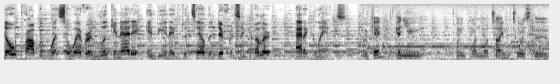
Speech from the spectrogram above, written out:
no problem whatsoever looking at it and being able to tell the difference in color at a glance. Okay, can you point one more time towards the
